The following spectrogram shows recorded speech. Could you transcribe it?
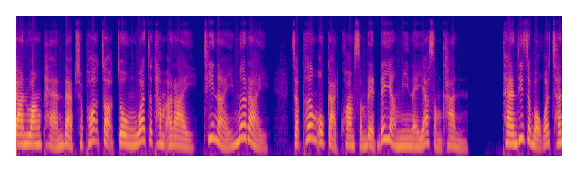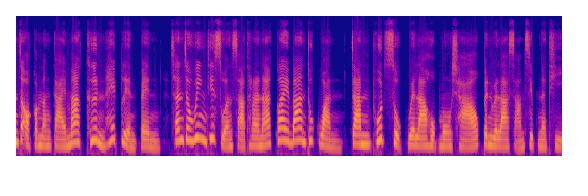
การวางแผนแบบเฉพาะเจาะจงว่าจะทำอะไร ที่ไหนเมื่อไหร่ จะเพิ่มโอกาสความสำเร็จได้อย่างมีนัยสำคัญ แทนที่จะบอกว่าฉันจะออกกำลังกายมากขึ้นให้เปลี่ยนเป็น ฉันจะวิ่งที่สวนสาธารณะใกล้บ้านทุกวัน จันทร์พุธศุกร์เวลา6โมงเช้าเป็นเวลา 30 นาที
